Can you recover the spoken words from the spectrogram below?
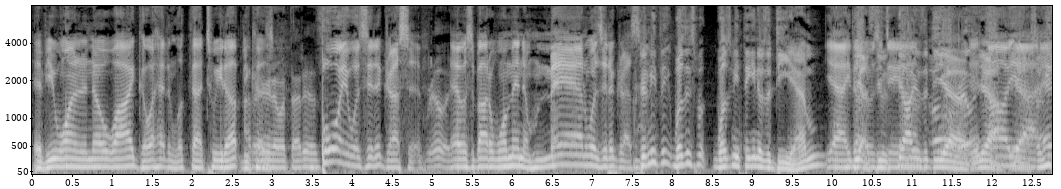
if you wanted to know why, go ahead and look that tweet up I don't because even know what that is. boy was it aggressive. Really? it was about a woman, and man was it aggressive. Didn't he think? Wasn't he, wasn't he thinking it was a DM? Yeah, he thought yes, it was he a was, DM. Yeah, he was a Oh, really? Yeah, Oh, yeah, So he and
